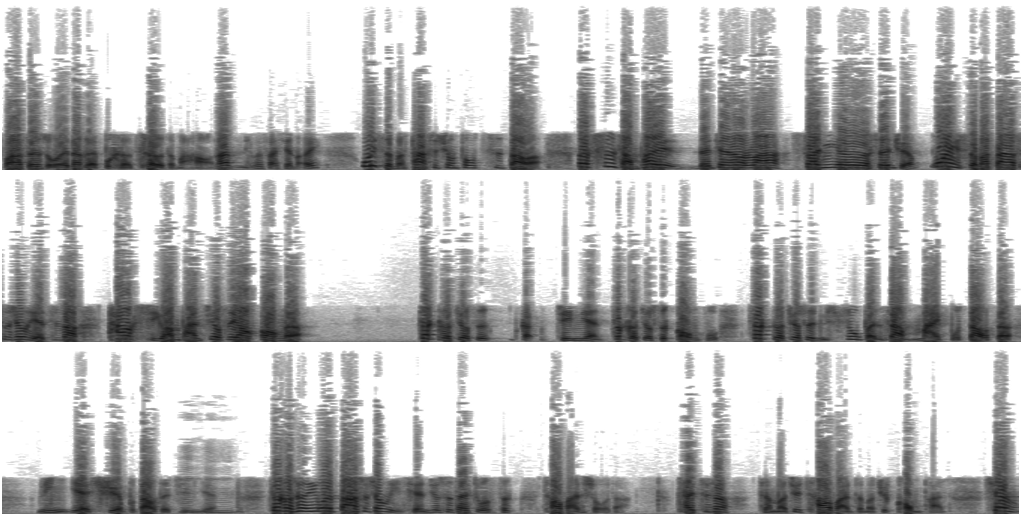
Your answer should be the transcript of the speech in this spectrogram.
发生所谓那个不可测的嘛，哈。那你会发现了，哎，为什么大师兄都知道啊？那市场派人家要拉三一二生权，为什么大师兄也知道？他洗完盘就是要攻了，这个就是经验，这个就是功夫，这个就是你书本上买不到的，你也学不到的经验。这个是因为大师兄以前就是在做这操盘手的。才知道怎么去操盘，怎么去控盘。像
